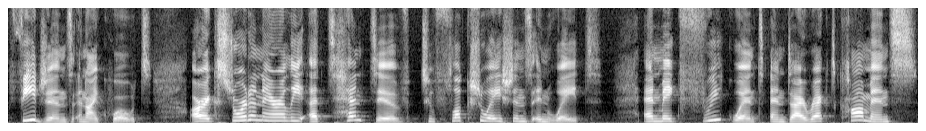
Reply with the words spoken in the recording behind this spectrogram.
Fijians, and I quote, are extraordinarily attentive to fluctuations in weight and make frequent and direct comments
